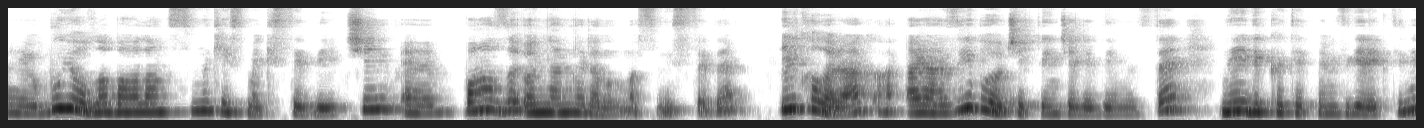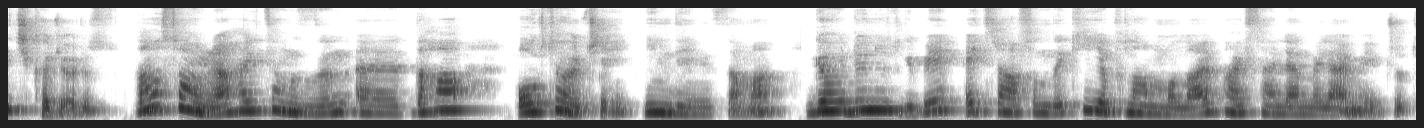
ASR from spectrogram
bu yolla bağlantısını kesmek istediği için e, bazı önlemler alınmasını istedi. İlk olarak araziyi bu ölçekte incelediğimizde neye dikkat etmemiz gerektiğini çıkarıyoruz. Daha sonra haritamızın e, daha orta ölçeğe indiğimiz zaman gördüğünüz gibi etrafındaki yapılanmalar, parsellenmeler mevcut.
